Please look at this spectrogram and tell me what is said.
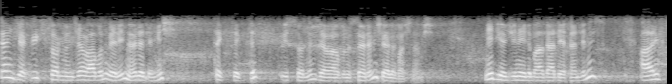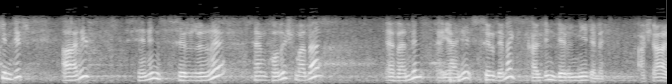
önce üç sorunun cevabını vereyim öyle demiş. Tek tek tek üç sorunun cevabını söylemiş öyle başlamış. Ne diyor Cüneyli Bağdadi Efendimiz? Arif kimdir? Arif senin sırrını sen konuşmadan efendim e, yani sır demek kalbin derinliği demek. Aşağı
